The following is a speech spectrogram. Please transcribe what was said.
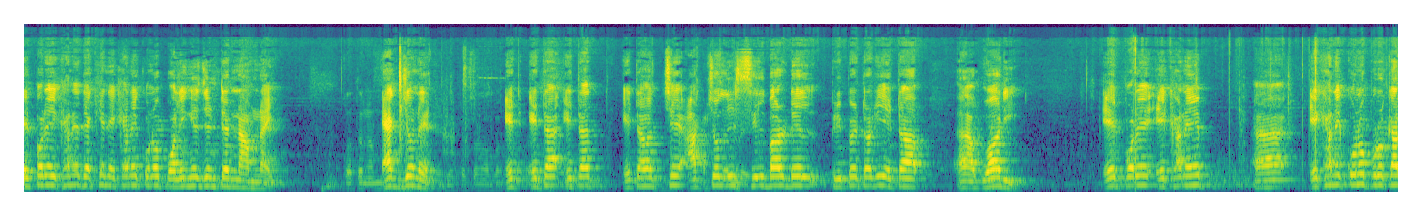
এরপরে এখানে দেখেন এখানে কোনো পলিং এজেন্টের নাম নাই। একজনের। এটা এটা এটা হচ্ছে আটচল্লিশ সিলভারডেল প্রিপারেটরি এটা ওয়ারি এরপরে এখানে এখানে কোনো প্রকার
